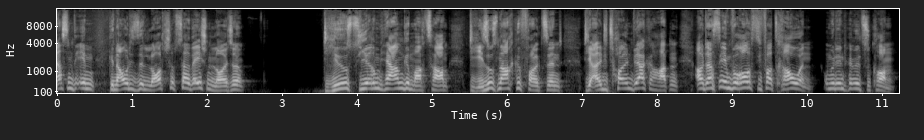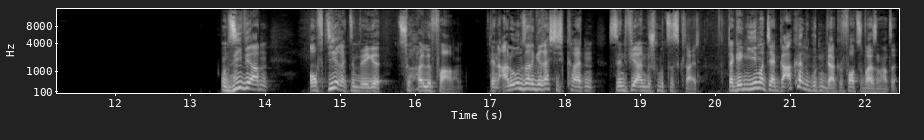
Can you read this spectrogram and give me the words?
Das sind eben genau diese Lordship Salvation Leute, die Jesus zu ihrem Herrn gemacht haben, die Jesus nachgefolgt sind, die all die tollen Werke hatten. Aber das ist eben, worauf sie vertrauen, um in den Himmel zu kommen. Und sie werden auf direktem Wege zur Hölle fahren. Denn alle unsere Gerechtigkeiten sind wie ein beschmutztes Kleid. Dagegen jemand, der gar keine guten Werke vorzuweisen hatte,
